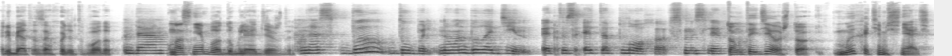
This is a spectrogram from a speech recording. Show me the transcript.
ребята заходят в воду. Да. У нас не было дублей одежды. У нас был дубль, но он был один. Это, это плохо, в смысле... В том-то и дело, что мы хотим снять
